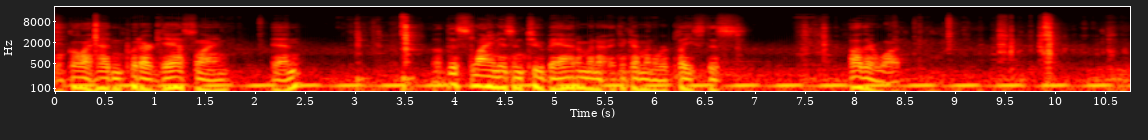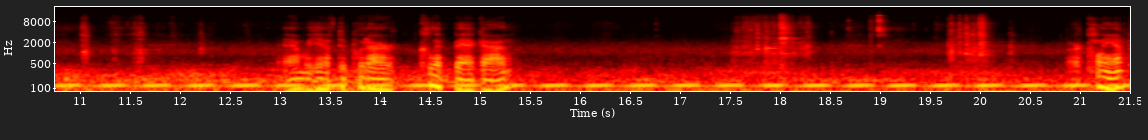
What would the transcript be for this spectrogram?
We'll go ahead and put our gas line in. This line isn't too bad. I'm gonna I think I'm gonna replace this other one and we have to put our clip back on. Our clamp.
